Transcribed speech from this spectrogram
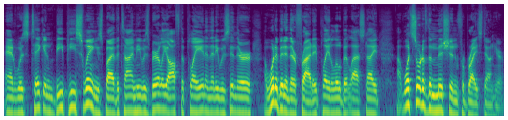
and was taking BP swings by the time he was barely off the plane, and then he was in there, uh, would have been in there Friday, played a little bit last night. Uh, what's sort of the mission for Brice down here?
